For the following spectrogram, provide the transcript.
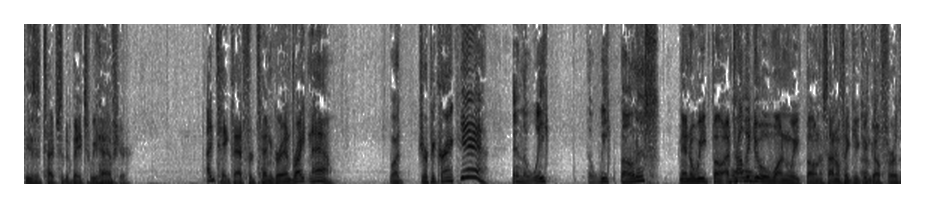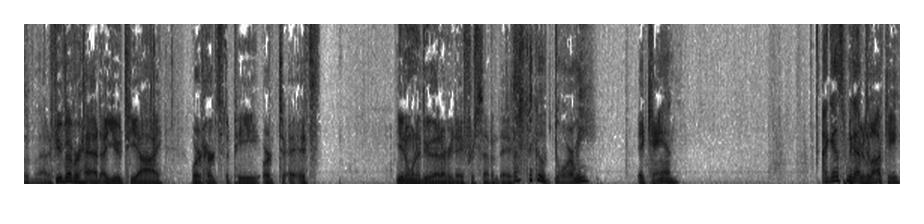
These are the types of debates we have here. I'd take that for 10 grand right now. what, Drippy Crank? Yeah. And the week, the week bonus. And a week bonus. I'd probably Ooh. do a one week bonus. I don't think you can go further than that. If you've ever had a UTI where it hurts to pee or to, it's, you don't want to do that every day for seven days. Doesn't it go dormy? It can. I guess we'd If have you're to. lucky.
